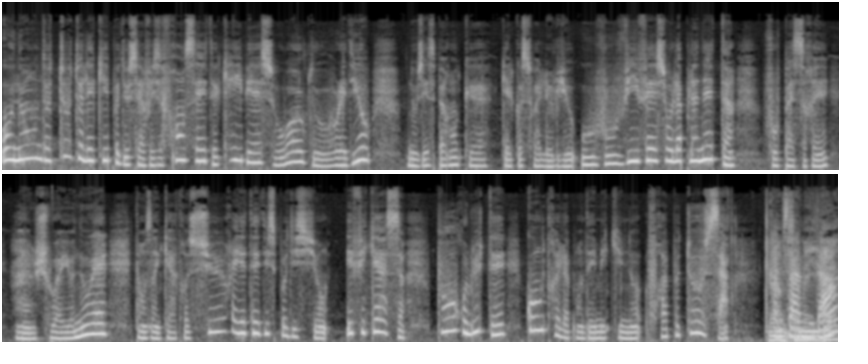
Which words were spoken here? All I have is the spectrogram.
Au nom de toute l'équipe du service français de KBS World Radio, nous espérons que, quel que soit le lieu où vous vivez sur la planète, vous passerez un joyeux Noël dans un cadre sûr et des dispositions efficaces pour lutter contre la pandémie qui nous frappe tous. 감사합니다.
